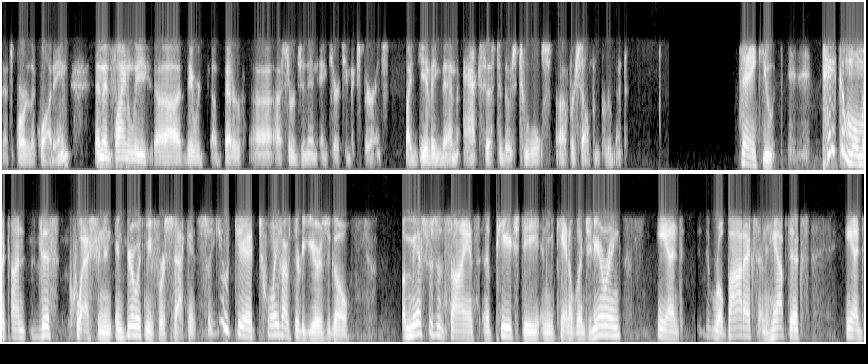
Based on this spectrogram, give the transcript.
That's part of the quad aim. And then finally, uh, they were a better uh, surgeon and, and, care team experience by giving them access to those tools uh, for self improvement. Thank you. Take a moment on this question and, and bear with me for a second. So, you did 25, 30 years ago a master's in science and a PhD in mechanical engineering and robotics and haptics. And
